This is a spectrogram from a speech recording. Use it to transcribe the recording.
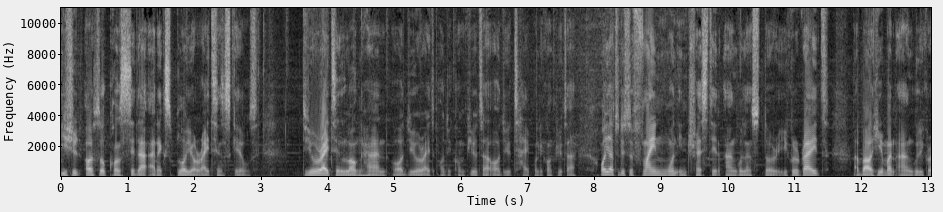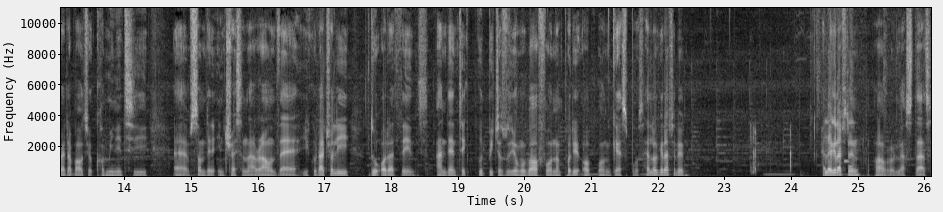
You should also consider and explore your writing skills. Do you write in longhand, or do you write on the computer, or do you type on the computer? All you have to do is to find one interesting angle and story. You could write about human angle. You could write about your community uh, something interesting around there. You could actually do other things and then take good pictures with your mobile phone and put it up on guest post. Hello, good afternoon. Hello, good afternoon. Oh, we lost that.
